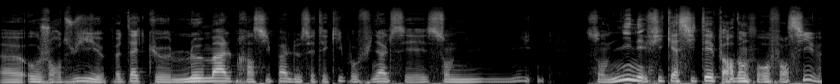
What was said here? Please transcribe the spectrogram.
Euh, Aujourd'hui, peut-être que le mal principal de cette équipe, au final, c'est son, inefficacité offensive.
